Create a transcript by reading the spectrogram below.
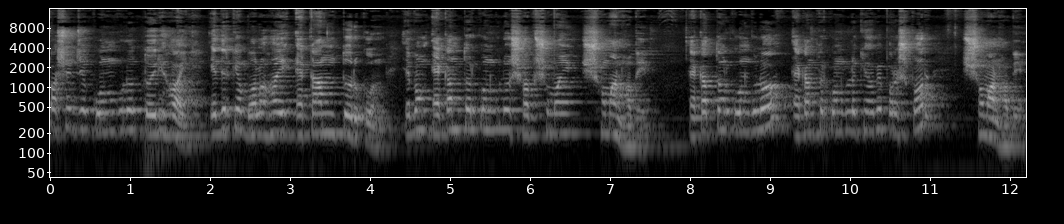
পাশের যে কোণগুলো তৈরি হয়, এদেরকে বলা হয় একান্তর কোণ এবং একান্তর কোণগুলো সবসময় সমান হবে। একাত্তর কোণগুলো, একান্তর কোণগুলো কী হবে? পরস্পর সমান হবে।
